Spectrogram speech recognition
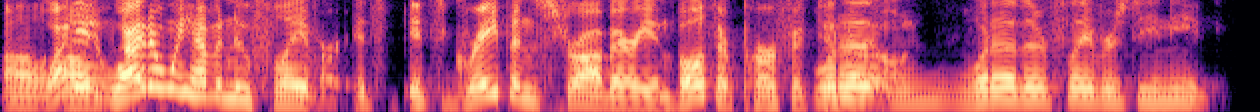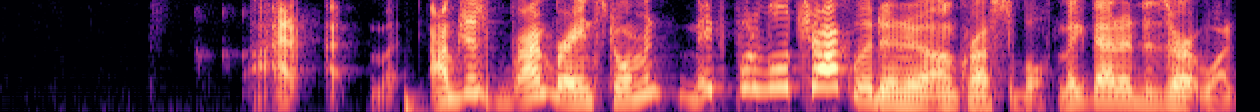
I'll, Why, I'll- did, why don't we have a new flavor? It's it's grape and strawberry, and both are perfect. what in other, what other flavors do you need? I, I I'm just I'm brainstorming. Maybe put a little chocolate in an uncrustable. Make that a dessert one.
